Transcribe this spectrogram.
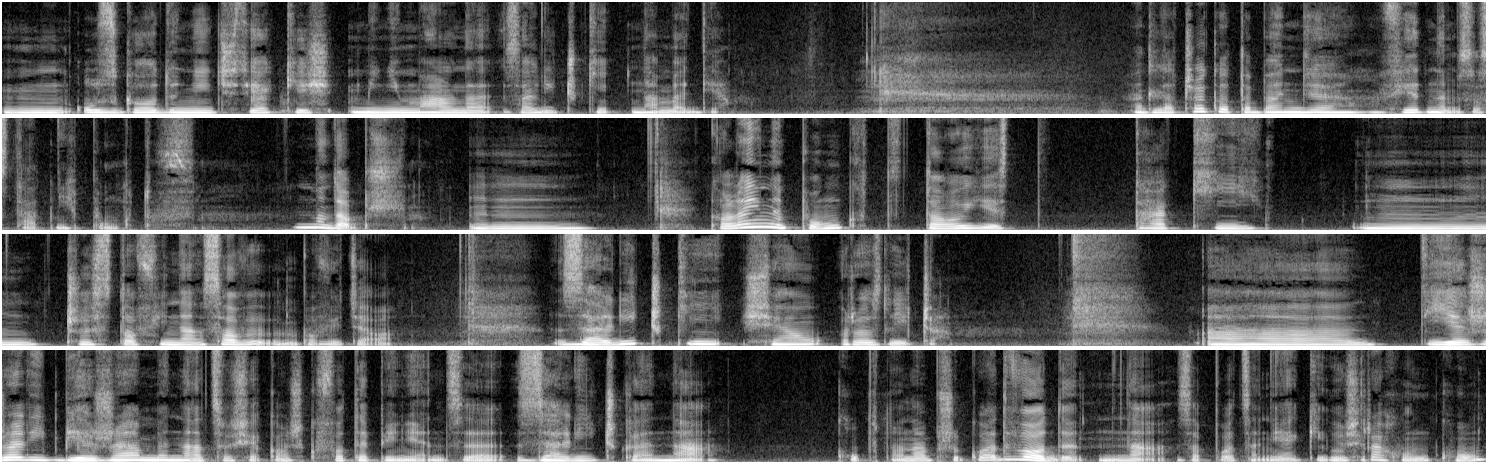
mm, uzgodnić jakieś minimalne zaliczki na media. A dlaczego to będzie w jednym z ostatnich punktów? No dobrze. Mm, Kolejny punkt to jest taki mm, czysto finansowy, bym powiedziała. Zaliczki się rozlicza. Jeżeli bierzemy na coś jakąś kwotę pieniędzy, zaliczkę na kupno na przykład wody, na zapłacenie jakiegoś rachunku,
